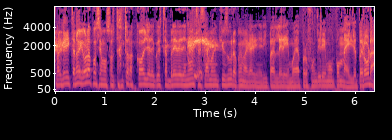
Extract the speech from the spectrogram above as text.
Margherita, noi ora possiamo soltanto raccogliere questa breve denuncia, Sì. siamo in chiusura, poi magari ne riparleremo e approfondiremo un po' meglio. Per ora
